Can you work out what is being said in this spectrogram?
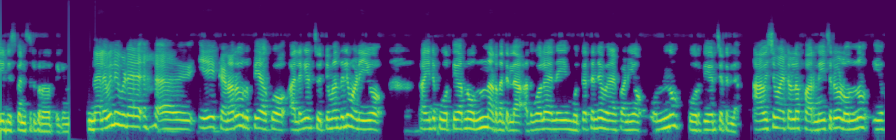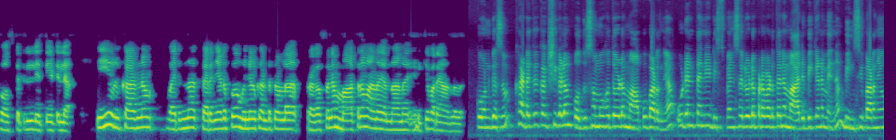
ഈ ഡിസ്പെൻസറി പ്രവർത്തിക്കുന്നത്. നിലവിൽ ഇവിടെ ഈ കിണർ വൃത്തിയാക്കോ അല്ലെങ്കിൽ ചുറ്റുമതിൽ പണിയോ അതിന്റെ പൂർത്തീകരണം ഒന്നും നടന്നിട്ടില്ല. അതുപോലെ തന്നെ ഈ മുറ്റത്തിന്റെ പണിയോ ഒന്നും പൂർത്തീകരിച്ചിട്ടില്ല. ആവശ്യമായിട്ടുള്ള ഫർണിച്ചറുകൾ ഒന്നും ഈ ഹോസ്പിറ്റലിൽ എത്തിയിട്ടില്ല. ഈ ഉദ്ഘാടനം വരുന്ന തെരഞ്ഞെടുപ്പ് മുന്നിൽ കണ്ടിട്ടുള്ള പ്രഹസനം മാത്രമാണ് എന്നാണ് എനിക്ക് പറയാനുള്ളത്. കോൺഗ്രസും ഘടക കക്ഷികളും പൊതുസമൂഹത്തോട് മാപ്പ് പറഞ്ഞ് ഉടൻ തന്നെ ഡിസ്പെൻസറിയുടെ പ്രവർത്തനം ആരംഭിക്കണമെന്നും ബിൻസി പറഞ്ഞു.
